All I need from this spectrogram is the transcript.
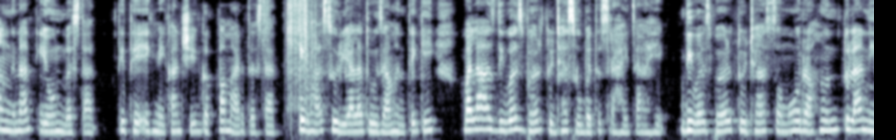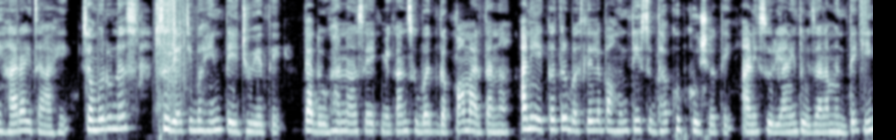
अंगणात येऊन बसतात. तिथे एकमेकांशी गप्पा मारत असतात. तेव्हा सूर्याला तुळजा म्हणते की मला आज दिवसभर तुझ्यासोबतच राहायचं आहे. दिवसभर तुझ्या समोर राहून तुला निहारायचं आहे. समोरूनच सूर्याची बहीण तेजू येते. त्या दोघांना असं एकमेकांसोबत गप्पा मारताना आणि एकत्र बसलेलं पाहून ती सुद्धा खूप खुश होते. आणि सूर्या आणि तुळजाला म्हणते की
